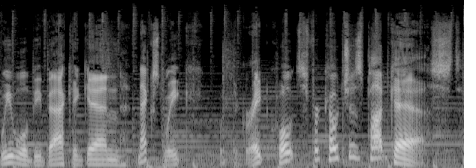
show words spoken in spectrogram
we will be back again next week with the Great Quotes for Coaches podcast.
